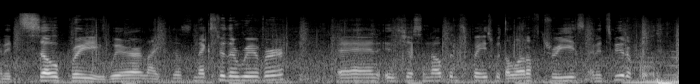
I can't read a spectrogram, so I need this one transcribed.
and it's so pretty. We're like just next to the river and it's just an open space with a lot of trees and it's beautiful.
